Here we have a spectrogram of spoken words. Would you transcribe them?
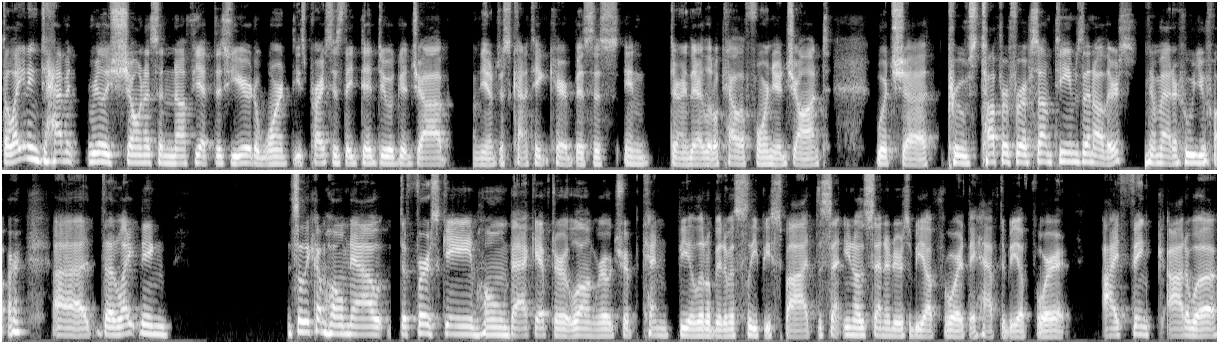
The Lightning haven't really shown us enough yet this year to warrant these prices. They did do a good job, you know, just kind of taking care of business in during their little California jaunt, which uh, proves tougher for some teams than others, no matter who you are. Uh, the Lightning so they come home now. The first game home back after a long road trip can be a little bit of a sleepy spot. The you know the Senators will be up for it. They have to be up for it. I think Ottawa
